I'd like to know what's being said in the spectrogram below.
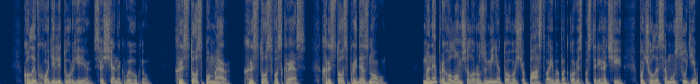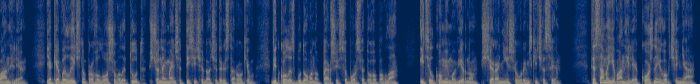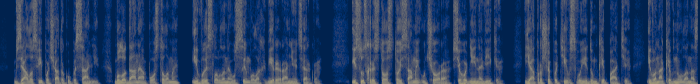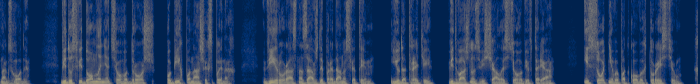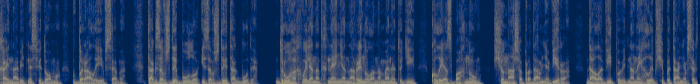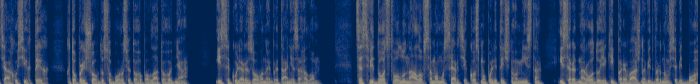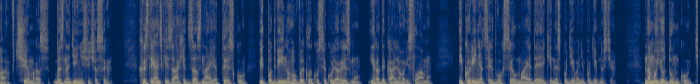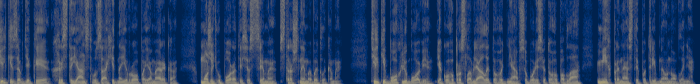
Коли в ході літургії священик вигукнув Христос помер, Христос воскрес, Христос прийде знову. Мене приголомшило розуміння того, що паства і випадкові спостерігачі почули саму суть Євангелія, яке велично проголошували тут щонайменше 1400 років, відколи збудовано перший собор святого Павла, і цілком імовірно ще раніше у римські часи. Те саме Євангеліє, кожне його вчення взяло свій початок у Писанні, було дане апостолами і висловлене у символах віри ранньої церкви. Ісус Христос той самий учора, сьогодні і навіки. Я прошепотів свої думки Патті, і вона кивнула на знак згоди. Від усвідомлення цього дрож побіг по наших спинах. Віру раз назавжди передану святим. Юда III відважно звіщали з цього вівтаря, і сотні випадкових туристів, хай навіть несвідомо, вбирали її в себе. Так завжди було і завжди так буде. Друга хвиля натхнення наринула на мене тоді, коли я збагнув, що наша прадавня віра дала відповідь на найглибші питання в серцях усіх тих, хто прийшов до собору святого Павла того дня, і секуляризованої Британії загалом. Це свідоцтво лунало в самому серці космополітичного міста і серед народу, який переважно відвернувся від Бога в чимраз безнадійніші часи. Християнський захід зазнає тиску від подвійного виклику секуляризму і радикального ісламу, і коріння цих двох сил має деякі несподівані подібності. На мою думку, тільки завдяки християнству Західна Європа і Америка можуть упоратися з цими страшними викликами. Тільки Бог любові, якого прославляли того дня в соборі святого Павла, міг принести потрібне оновлення.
